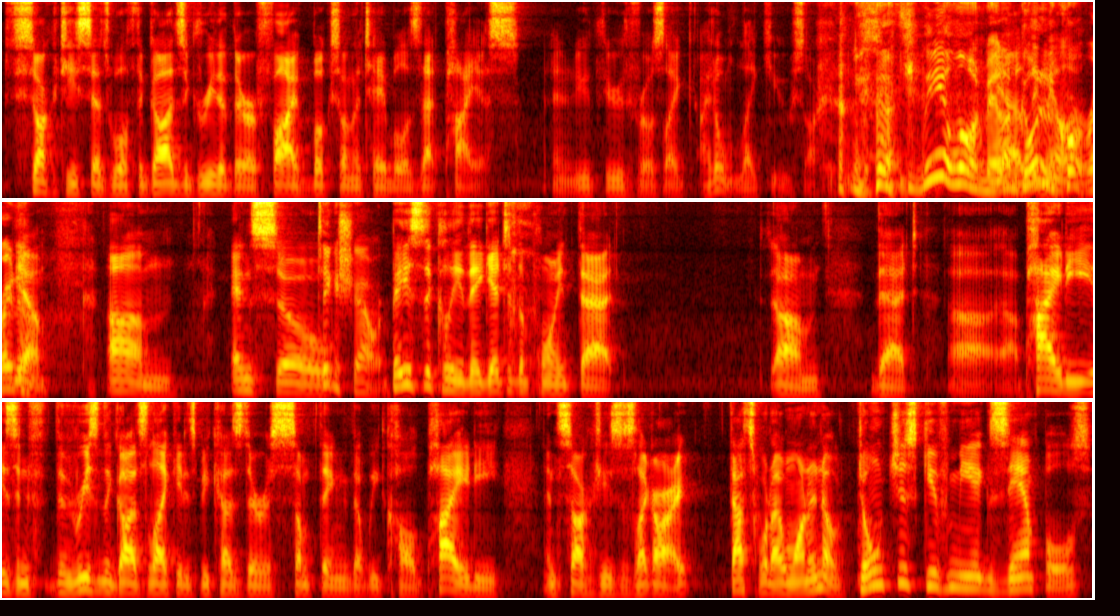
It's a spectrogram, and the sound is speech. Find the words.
Socrates says, well, if the gods agree that there are five books on the table, is that pious? And Euthyphro's like, I don't like you, Socrates. Leave me alone, man. Yeah, I'm going to court right yeah. now. Um, and so Take a shower. Basically, they get to the point that um, that uh, piety isn't the reason the gods like it is because there is something that we call piety. And Socrates is like, all right, that's what I want to know. Don't just give me examples.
